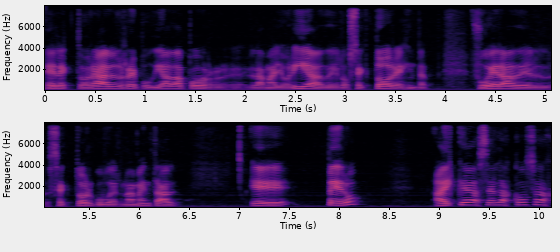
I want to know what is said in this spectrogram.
electoral repudiada por la mayoría de los sectores fuera del sector gubernamental. Eh, pero hay que hacer las cosas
